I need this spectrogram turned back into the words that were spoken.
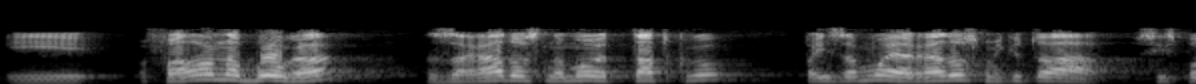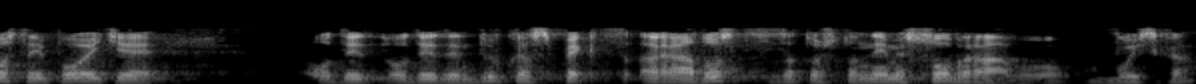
И фала на Бога за радост на мојот татко, па и за моја радост, меѓутоа се испостави повеќе од, од еден друг аспект радост, затоа што не ме собраа во војска,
